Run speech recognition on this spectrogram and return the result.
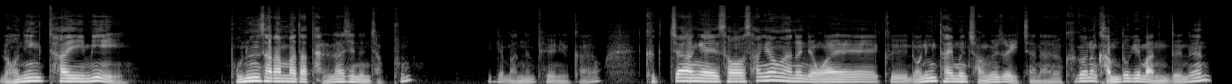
러닝 타임이 보는 사람마다 달라지는 작품? 이게 맞는 표현일까요? 극장에서 상영하는 영화의 그 러닝 타임은 정해져 있잖아요. 그거는 감독이 만드는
